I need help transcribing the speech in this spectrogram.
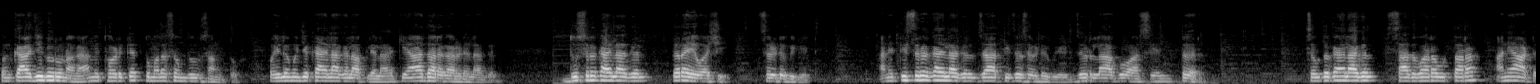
पण काळजी करू नका मी थोडक्यात तुम्हाला समजून सांगतो. पहिलं म्हणजे काय लागेल आपल्याला? की आधार कार्ड लागेल. दुसरं काय लागेल? तर रहिवाशी सर्टिफिकेट. आणि तिसरं काय लागेल? जातीचं सर्टिफिकेट जर लागू असेल तर. चौथं काय लागेल? सातबारा उतारा आणि आठ.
